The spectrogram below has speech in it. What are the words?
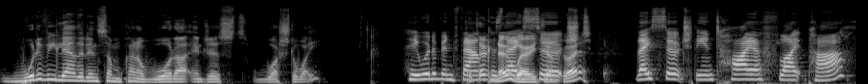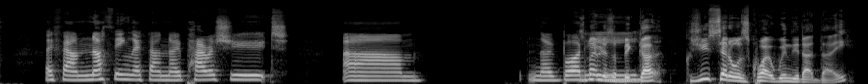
would have he landed in some kind of water and just washed away? He would have been found because they where he searched. jumped, right? They searched the entire flight path. They found nothing. They found no parachute. Um, no 'Cause body. Maybe there's a big guy. Because you said it was quite windy that day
